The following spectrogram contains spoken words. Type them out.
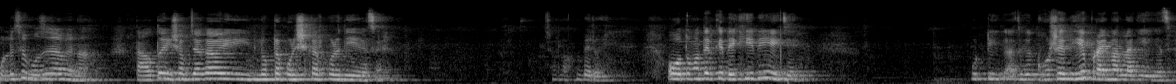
বলেছে বোঝা যাবে না। তাও তো এইসব জায়গায় ওই লোকটা পরিষ্কার করে দিয়ে গেছে। চলো, বেরোই। ও তোমাদেরকে দেখিয়ে দিই, এই যে পুট্টি আজকে ঘষে দিয়ে প্রাইমার লাগিয়ে গেছে।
